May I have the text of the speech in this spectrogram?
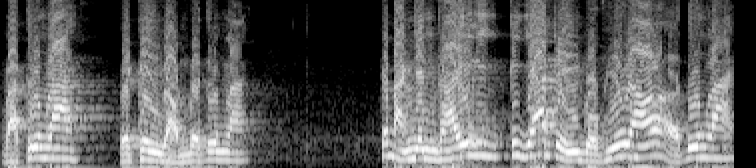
và tương lai, về kỳ vọng về tương lai. Các bạn nhìn thấy cái giá trị cổ phiếu đó ở tương lai,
